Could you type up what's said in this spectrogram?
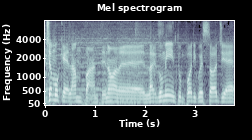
Diciamo che è lampante, no? Eh, L'argomento un po' di quest'oggi è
